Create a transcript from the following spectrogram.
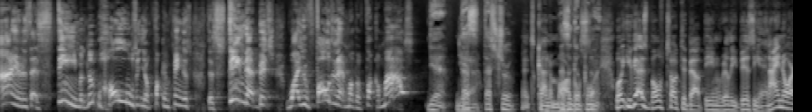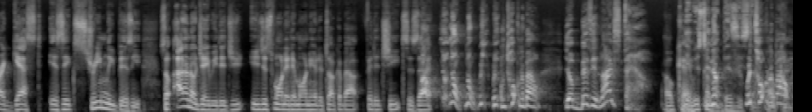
irons that steam with little holes in your fucking fingers to steam that bitch while you folding that motherfucker, Miles. yeah, that's Yeah. that's true. It's kind of That's a good stuff. point. Well, you guys both talked about being really busy, and I know our guest is extremely busy. So I don't know, JB. Did you you just wanted him on here to talk about fitted sheets? Is that No, no, no. We, we- I'm talking about your busy lifestyle. okay? Yeah, we was talking You know, about busy we're stuff. talking about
